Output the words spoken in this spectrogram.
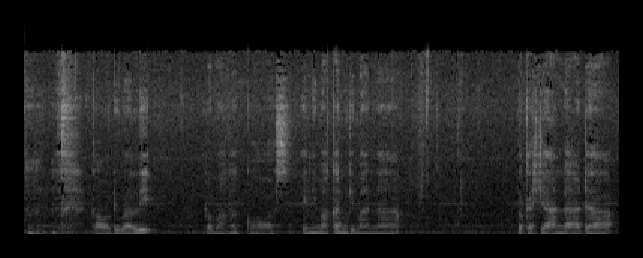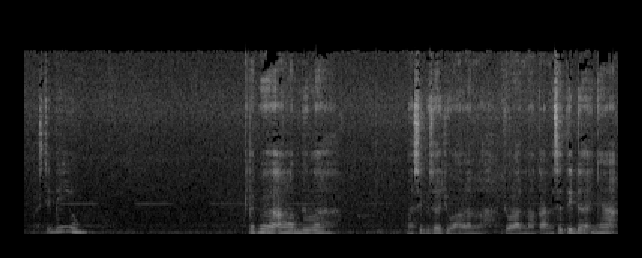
Kalau di Bali rumah ngekos. Ini makan gimana? Pekerjaan nggak ada? Pasti bingung. Tapi alhamdulillah masih bisa jualan lah jualan makan. Setidaknya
